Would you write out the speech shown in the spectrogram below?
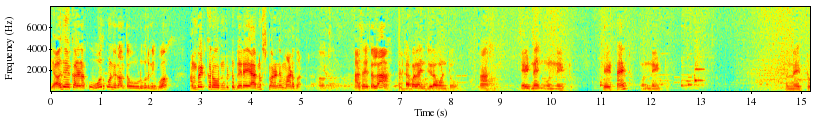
ಯಾವುದೇ ಕಾರಣಕ್ಕೂ ಓದ್ಕೊಂಡಿರೋಂಥ ಹುಡುಗರು ನೀವು. ಅಂಬೇಡ್ಕರ್ ಅವ್ರನ್ನ ಬಿಟ್ಟು ಬೇರೆ ಯಾರನ್ನೂ ಸ್ಮರಣೆ ಮಾಡಬಾರ್ದು. ಅರ್ಥ ಆಯ್ತಲ್ಲ double nine zero one two ಹಾಂ. Eight nine one eight two eight nine one eight two one ಇಟ್ಟು.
